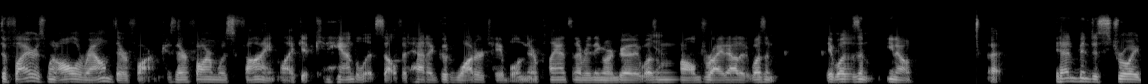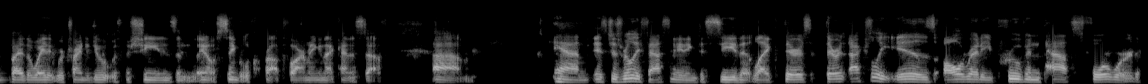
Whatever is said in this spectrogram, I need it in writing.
the fires went all around their farm because their farm was fine. Like it can handle itself. It had a good water table, and their plants and everything were good. It wasn't all dried out. It wasn't. It wasn't. You know, uh, it hadn't been destroyed by the way that we're trying to do it with machines and you know single crop farming and that kind of stuff. Um, and it's just really fascinating to see that like there's there actually is already proven paths forward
